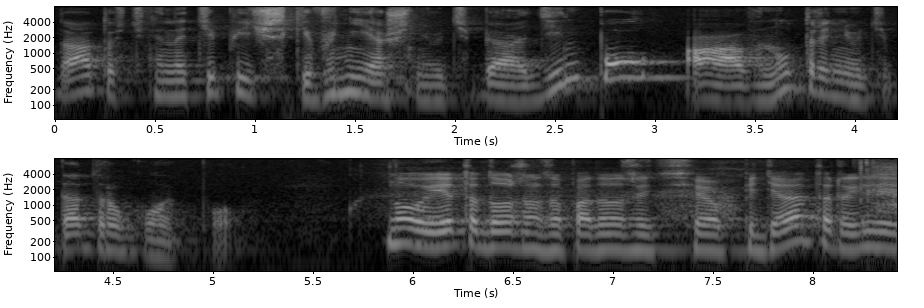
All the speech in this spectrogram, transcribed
да, то есть фенотипически внешне у тебя один пол, а внутренне у тебя другой пол. Ну, и это должен заподозрить педиатр или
